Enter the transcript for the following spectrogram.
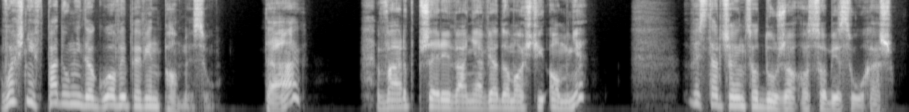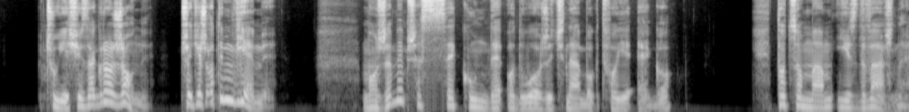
Właśnie wpadł mi do głowy pewien pomysł. Tak? Wart przerywania wiadomości o mnie? Wystarczająco dużo o sobie słuchasz. Czuję się zagrożony. Przecież o tym wiemy. Możemy przez sekundę odłożyć na bok twoje ego? To, co mam, jest ważne.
